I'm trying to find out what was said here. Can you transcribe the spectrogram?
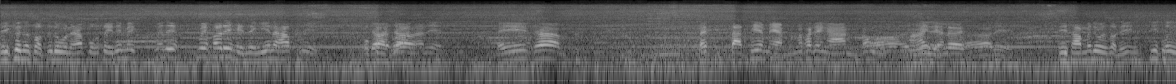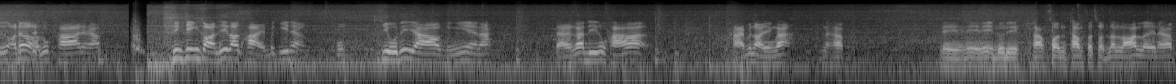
นี่ขึ้นสดให้ดูนะครับปกตินี่ไม่ไม่ได้ไม่ค่อยได้เห็นอย่างนี้นะครับ นี่โอกาสยากนะนี่ ไอ้ถ้าไปตัดเทียมแอมมันไม่ค่อยได้งานต้องมาให้เหรียญเลยอ่านี่นี่ทำให้ดูสดนี้นี่คือออเดอร์ของลูกค้านะครับ จริง ๆ ก่อนที่เราถ่ายเมื่อกี้เนี่ยผมคิวนี่ยาวอย่างนี้นะแต่ก็ดีลูกค้าก็ขายไปหน่อยอย่างละนะครับนี่นี่นี่ดูดิทำสดทำสดๆร้อนๆเลยนะครับ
